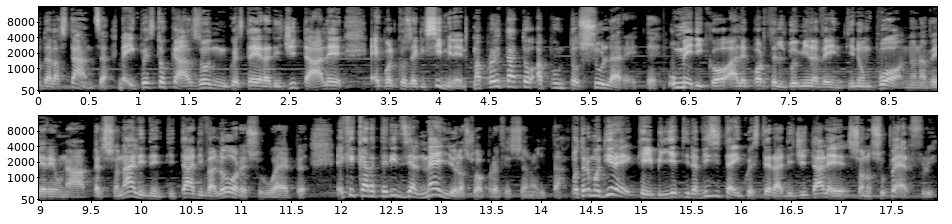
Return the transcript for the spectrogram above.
dalla stanza. Beh, in questo caso, in questa era digitale, è qualcosa di simile, ma proiettato appunto sulla rete. Un medico alle porte del 2020 non può non avere una personale identità di valore sul web e che caratterizzi al meglio la sua professionalità. Potremmo dire che i biglietti da visita in quest'era digitale sono superflui.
